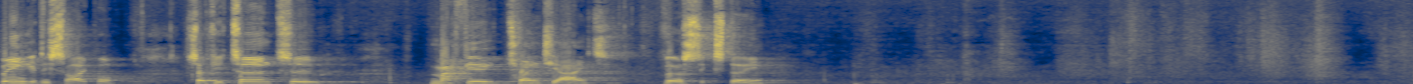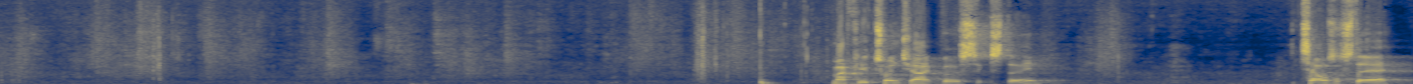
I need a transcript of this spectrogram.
Being a disciple. So if you turn to Matthew 28, verse 16. Matthew 28, verse 16. It tells us there,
